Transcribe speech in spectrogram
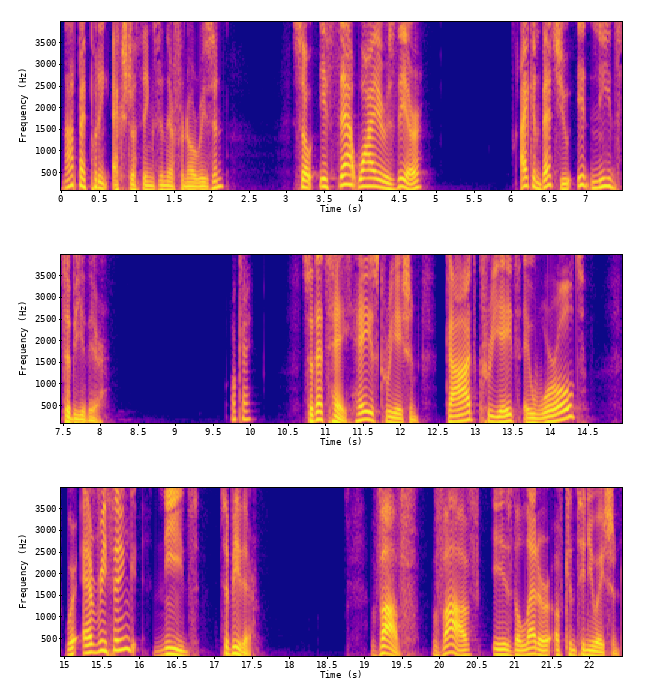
Not by putting extra things in there for no reason. So if that wire is there, I can bet you it needs to be there. Okay. So that's hay. Hay is creation. God creates a world where everything needs to be there. Vav. Vav is the letter of continuation.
